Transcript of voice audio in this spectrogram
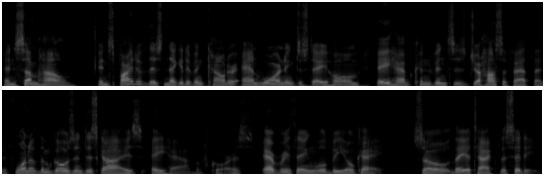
And somehow in spite of this negative encounter and warning to stay home, Ahab convinces Jehoshaphat that if one of them goes in disguise, Ahab, of course, everything will be okay. So they attack the city,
